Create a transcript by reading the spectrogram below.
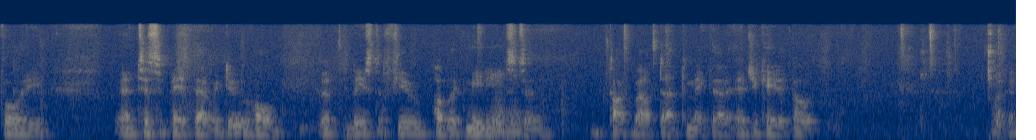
fully anticipate that we do hold at least a few public meetings Mhm. to talk about that, to make that an educated vote. Okay.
